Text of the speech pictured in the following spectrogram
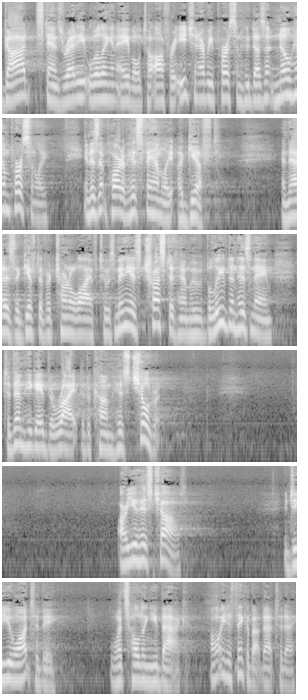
God stands ready, willing, and able to offer each and every person who doesn't know Him personally and isn't part of His family a gift. And that is the gift of eternal life. To as many as trusted Him, who believed in His name, to them He gave the right to become His children. Are you His child? Do you want to be? What's holding you back? I want you to think about that today.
